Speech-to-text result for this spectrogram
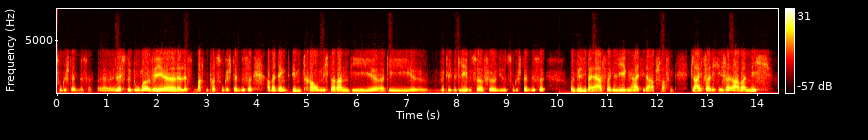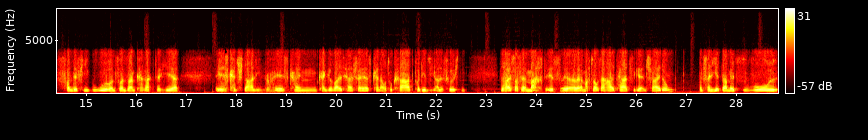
Zugeständnisse. Er lässt eine Duma wählen, er lässt, macht ein paar Zugeständnisse, aber denkt im Traum nicht daran, die, die wirklich mit Leben zu erfüllen, diese Zugeständnisse, und will die bei erster Gelegenheit wieder abschaffen. Gleichzeitig ist er aber nicht von der Figur und von seinem Charakter her er ist kein Stalin, ne? er ist kein, kein Gewaltherrscher, er ist kein Autokrat, vor dem sich alle fürchten. Das heißt, was er macht, ist, er macht lauter halbherzige Entscheidungen und verliert damit sowohl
